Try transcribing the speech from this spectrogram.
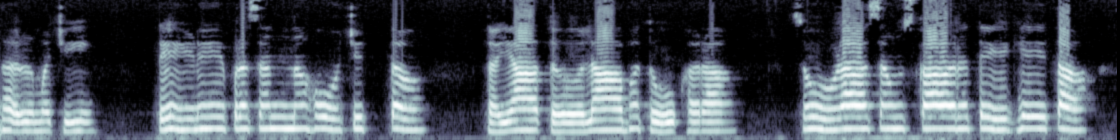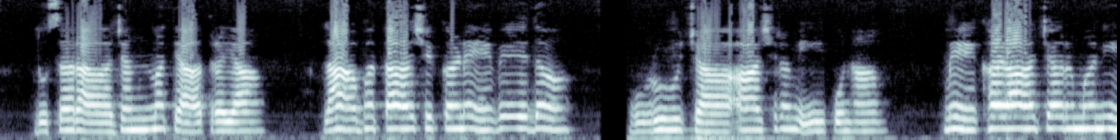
धर्मची तेणे प्रसन्न हो चित्त तयात लाभतो खरा सोळा संस्कार ते घेता दुसरा जन्म त्यात्रया लाभता शिकणे वेद गुरुचा आश्रमी पुन्हा मेखळा चर्मनी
